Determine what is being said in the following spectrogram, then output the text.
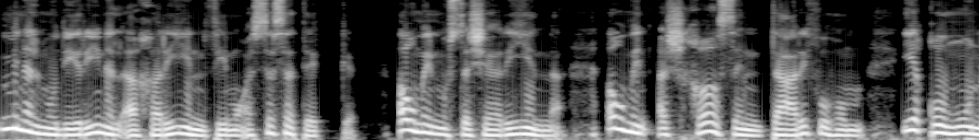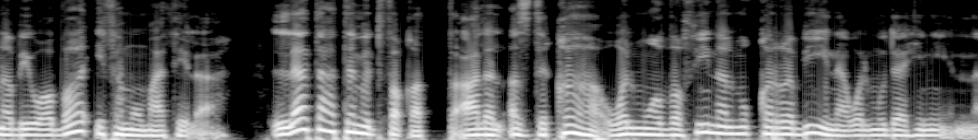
من المديرين الآخرين في مؤسستك أو من مستشارين أو من أشخاص تعرفهم يقومون بوظائف مماثلة. لا تعتمد فقط على الأصدقاء والموظفين المقربين والمداهنين.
